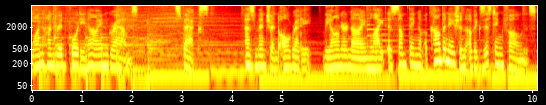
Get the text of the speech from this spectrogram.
149 grams. Specs As mentioned already, the Honor 9 Lite is something of a combination of existing phones.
